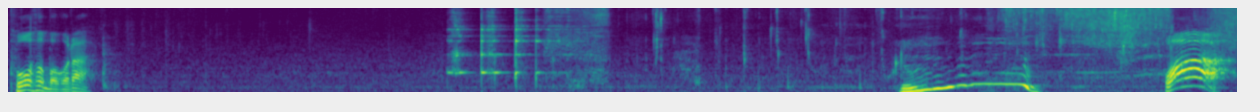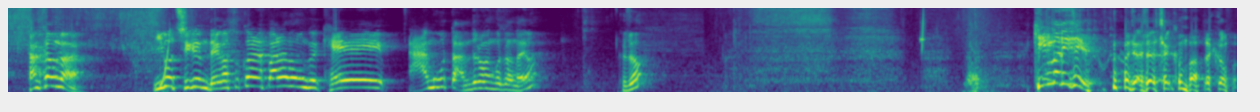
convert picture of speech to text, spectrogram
부어서 먹어라. 음. 와! 잠깐만! 이거 지금 내가 숟가락 빨아먹은 그게 아무것도 안 들어간 거잖아요? 그죠? 김말이지! 잠깐만, 잠깐만,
